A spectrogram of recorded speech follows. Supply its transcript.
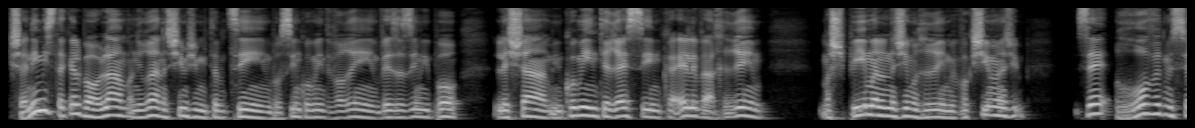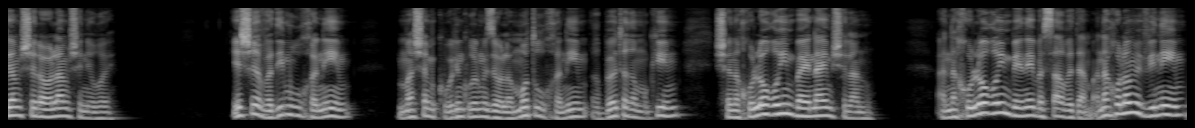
כשאני מסתכל בעולם, אני רואה אנשים שמתאמצים ועושים כל מיני דברים וזזים מפה לשם עם כל מיני אינטרסים כאלה ואחרים, משפיעים על אנשים אחרים, מבקשים אנשים. זה רובד מסוים של העולם שאני רואה. יש רבדים רוחניים, מה שהמקובלים קוראים לזה עולמות רוחניים הרבה יותר עמוקים, שאנחנו לא רואים בעיניים שלנו. אנחנו לא רואים בעיני בשר ודם. אנחנו לא מבינים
